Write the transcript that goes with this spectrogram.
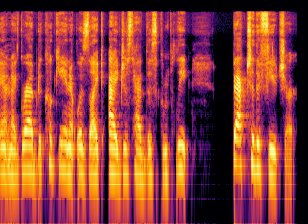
and I grabbed a cookie, and it was like I just had this complete back to the future.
